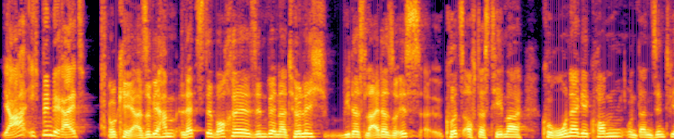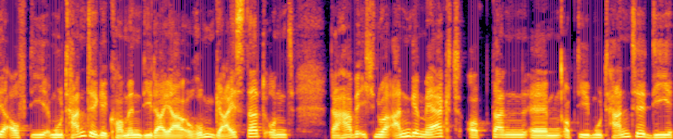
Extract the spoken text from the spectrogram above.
Ja, ich bin bereit. Okay, also wir haben letzte Woche sind wir natürlich, wie das leider so ist, kurz auf das Thema Corona gekommen und dann sind wir auf die Mutante gekommen, die da ja rumgeistert und da habe ich nur angemerkt, ob dann, ähm, ob die Mutante die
